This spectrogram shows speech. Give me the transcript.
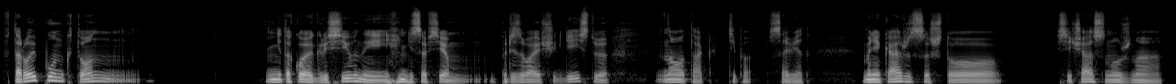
Второй пункт, он не такой агрессивный и не совсем призывающий к действию, но так, типа совет. Мне кажется, что Сейчас нужно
